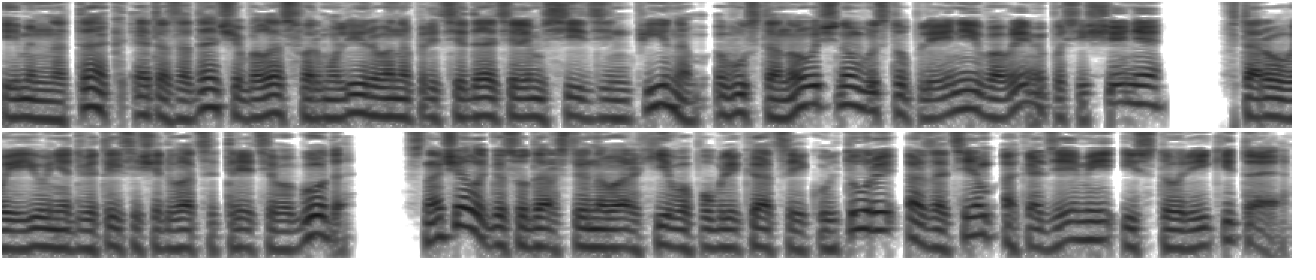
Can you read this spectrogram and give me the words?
Именно так эта задача была сформулирована председателем Си Цзиньпином в установочном выступлении во время посещения 2 июня 2023 года сначала Государственного архива публикаций культуры, а затем Академии истории Китая.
